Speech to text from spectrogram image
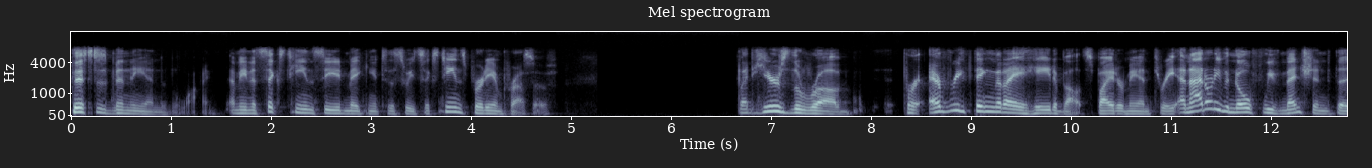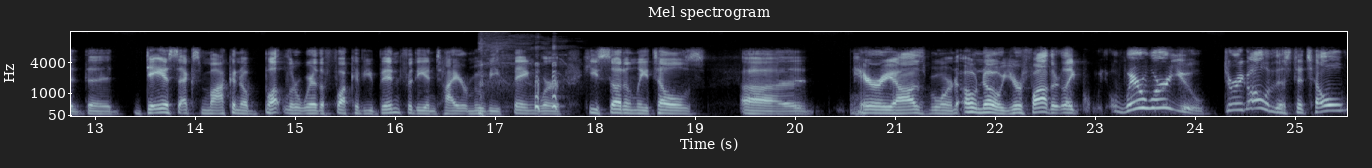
this has been the end of the line. I mean, a 16 seed making it to the Sweet 16 is pretty impressive. But here's the rub for everything that I hate about Spider-Man 3, and I don't even know if we've mentioned the the Deus Ex Machina Butler, where the fuck have you been for the entire movie thing, where he suddenly tells uh Harry Osborn, "Oh no, your father." Like, where were you during all of this to tell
